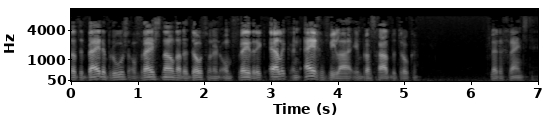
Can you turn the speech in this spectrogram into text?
dat de beide broers al vrij snel na de dood van hun oom Frederik elk een eigen villa in Brasgaat betrokken. Fledder grijnsde.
